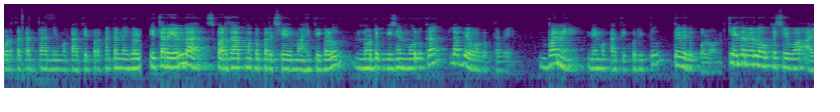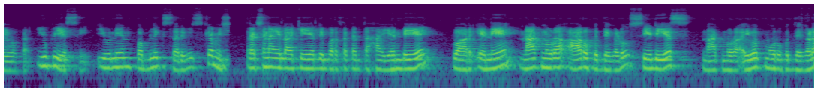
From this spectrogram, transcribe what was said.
ಕೊಡ್ತಕ್ಕಂಥ ಖಾತೆ ಪ್ರಕಟಣೆಗಳು, ಇತರ ಎಲ್ಲ ಸ್ಪರ್ಧಾತ್ಮಕ ಪರೀಕ್ಷೆಯ ಮಾಹಿತಿಗಳು ನೋಟಿಫಿಕೇಶನ್ ಮೂಲಕ ಲಭ್ಯವಾಗುತ್ತವೆ. ಬನ್ನಿ ನೇಮಕಾತಿ ಕುರಿತು ತಿಳಿದುಕೊಳ್ಳೋಣ. ಕೇಂದ್ರ ಲೋಕಸೇವಾ ಆಯೋಗ U P S C union public service commission ರಕ್ಷಣಾ ಇಲಾಖೆಯಲ್ಲಿ ಬರತಕ್ಕಂತಹ ಎನ್ ಡಿ ಎ ವಾರ್ ಎನ್ ಎ, ನಾಲ್ಕುನೂರ ಆರು ಹುದ್ದೆಗಳು, ಸಿ ಡಿ ಎಸ್ ನಾಲ್ಕುನೂರ ಐವತ್ತ್ಮೂರು ಹುದ್ದೆಗಳ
